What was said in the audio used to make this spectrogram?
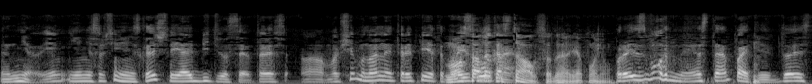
Нет, я, я не совсем, я не сказать, что я обиделся. То есть, а, вообще мануальная терапия это осадок производная. остался, да, я понял. производная остеопатии. То есть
